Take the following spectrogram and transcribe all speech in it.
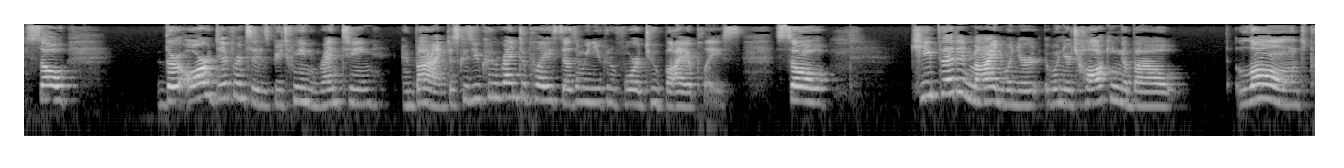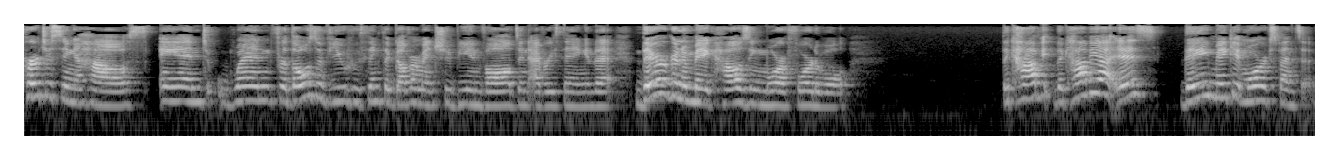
So there are differences between renting and buying. Just because you can rent a place doesn't mean you can afford to buy a place. So keep that in mind when you're when you're talking about loans, purchasing a house, and when for those of you who think the government should be involved in everything and that they're going to make housing more affordable, the caveat, the caveat is they make it more expensive.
